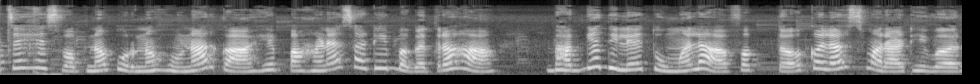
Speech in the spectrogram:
रत्नमालाचे हे स्वप्न पूर्ण होणार का हे पाहण्यासाठी बघत रहा. भाग्य दिले तुम्हाला फक्त कलर्स मराठीवर.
